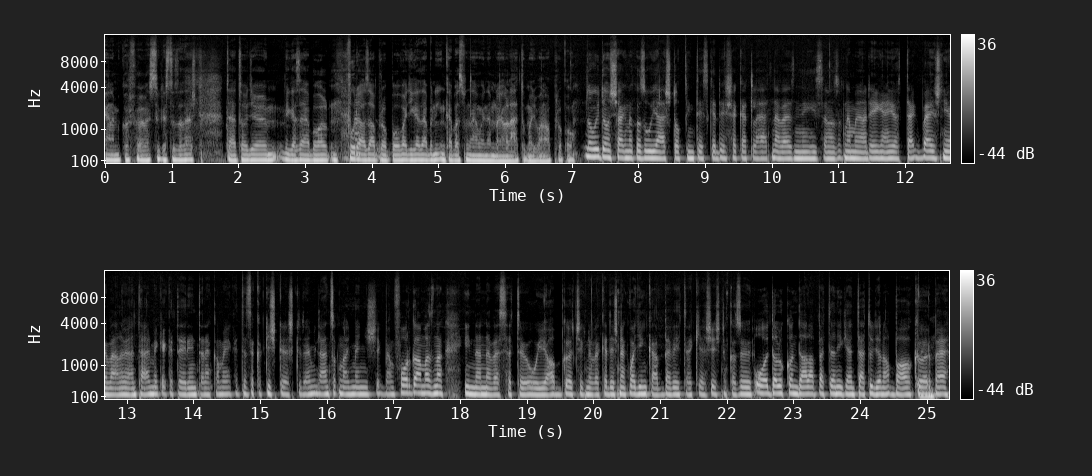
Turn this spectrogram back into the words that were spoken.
amikor felvesszük ezt az adást. Tehát, hogy igazából fura az apropó, vagy igazából inkább azt mondanám, hogy nem nagyon látom, hogy van apropó. No, újdonságnak az új stop intézkedéseket lehet nevezni, hiszen azok nem olyan régen jöttek be, és nyilván olyan termékeket érintenek, amelyeket ezek a kiskereskedelmi láncok nagy mennyiségben forgalmaznak, innen nevezhető újabb költségnövekedésnek, vagy inkább bevételkiesésnek az ő oldalukon, de alapvetően igen, tehát ugyanabba a körbe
